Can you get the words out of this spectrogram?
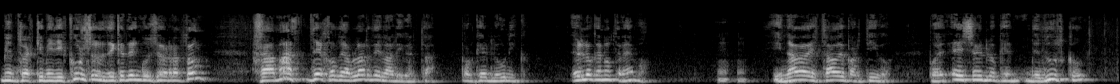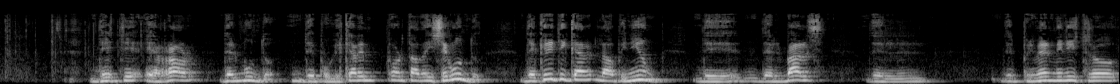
Mientras que mi discurso, desde que tengo esa razón, jamás dejo de hablar de la libertad, porque es lo único. Es lo que no tenemos. Y nada de Estado de partido. Pues eso es lo que deduzco de este error del mundo de publicar en portada y segundo, de criticar la opinión de, del Valls, del, del primer ministro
